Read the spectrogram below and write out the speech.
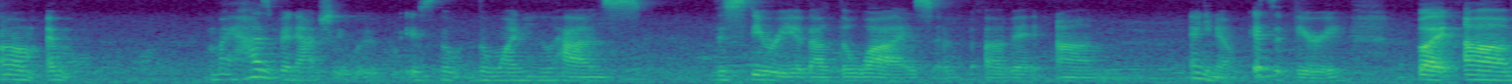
um, my husband actually is the, the one who has this theory about the whys of, of it. Um, and you know, it's a theory. But um,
